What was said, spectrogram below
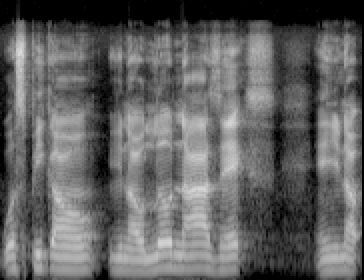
We'll speak on you know Lil Nas X, and you know,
